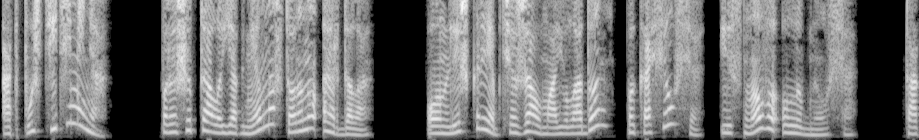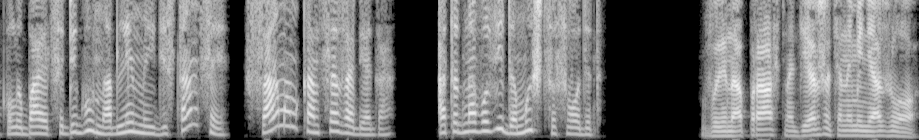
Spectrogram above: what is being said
Отпустите меня!» Прошептала я гневно в сторону Эрдала. Он лишь крепче сжал мою ладонь, покосился и снова улыбнулся. Так улыбается бегун на длинные дистанции в самом конце забега. От одного вида мышцы сводит. «Вы напрасно держите на меня зло»,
